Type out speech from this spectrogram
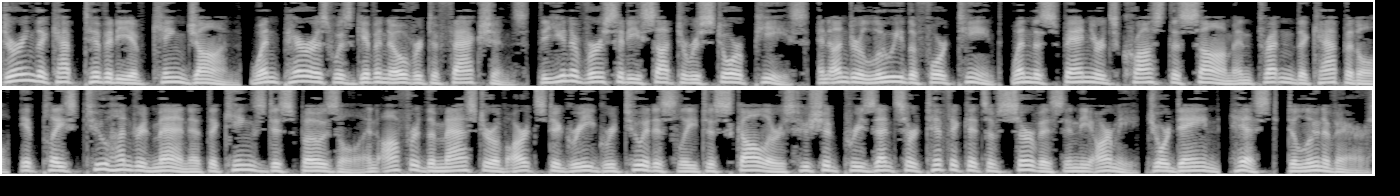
During the captivity of King John, when Paris was given over to factions, the university sought to restore peace, and under Louis XIV, when the Spaniards crossed the Somme and threatened the capital, it placed 200 men at the king's disposal and offered the Master of Arts degree gratuitously to scholars who should present certificates of service in the army Jourdain, Hist, de l'Univers.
